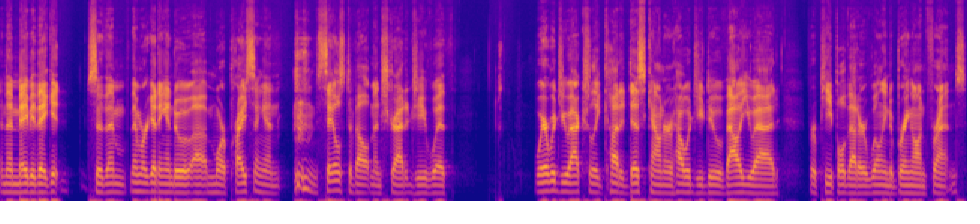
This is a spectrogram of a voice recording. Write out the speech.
And then maybe they get so then then we're getting into a more pricing and sales development strategy with where would you actually cut a discount or how would you do a value add for people that are willing to bring on friends?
